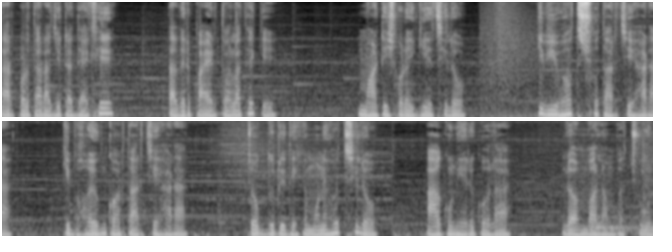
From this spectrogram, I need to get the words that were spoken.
তারপর তারা যেটা দেখে, তাদের পায়ের তলা থেকে মাটি সরে গিয়েছিল। কি বিভৎস তার চেহারা, কি ভয়ঙ্কর তার চেহারা। চোখ দুটি দেখে মনে হচ্ছিল আগুনের গোলা, লম্বা লম্বা চুল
